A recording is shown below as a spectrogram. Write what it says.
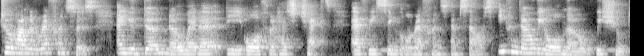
200 references and you don't know whether the author has checked every single reference themselves, even though we all know we should.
